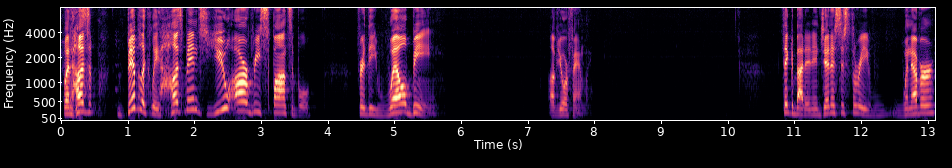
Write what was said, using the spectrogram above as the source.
But hus- biblically, husbands, you are responsible for the well being of your family. Think about it in Genesis 3, whenever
